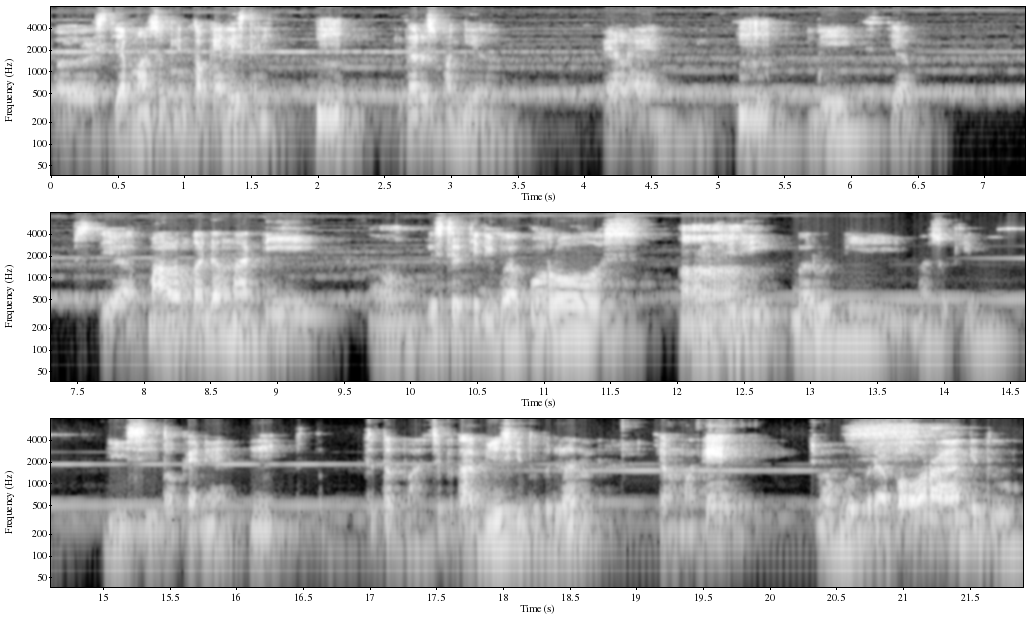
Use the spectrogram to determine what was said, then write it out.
eh, setiap masukin token listrik Hmm. kita harus panggil PLN Hmm. jadi setiap setiap malam kadang mati Oh. listrik jadi boros Ah. jadi baru dimasukin diisi tokennya Hmm. tetap cepet habis gitu padahal yang make cuma beberapa orang gitu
